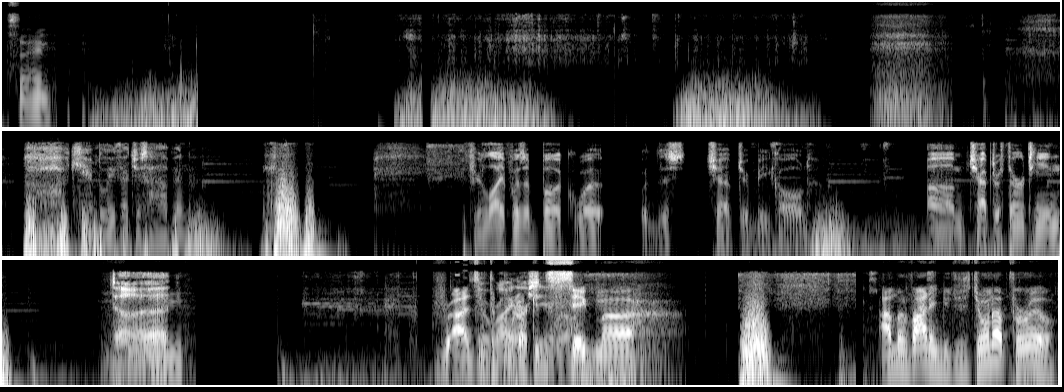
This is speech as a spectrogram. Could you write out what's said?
Same. I can't believe that just happened. if your life was a book, what would this chapter be called? Um, chapter 13. Duh. Mm. Rise Yo, of the Ryan Broken Garcia. Sigma. I'm inviting you. Just join up for real.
